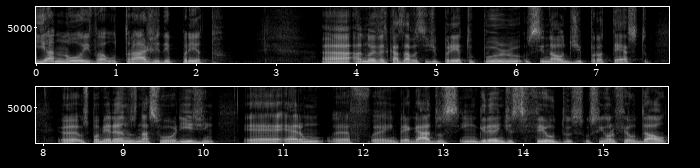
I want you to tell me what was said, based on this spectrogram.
E a noiva, o traje de preto? A, a noiva casava-se de preto por o sinal de protesto. Uh, os pomeranos, na sua origem, é, eram é, empregados em grandes feudos. O senhor feudal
